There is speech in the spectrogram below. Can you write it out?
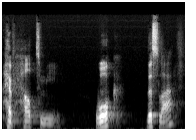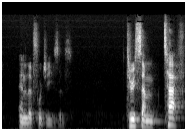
have helped me walk this life and live for Jesus through some tough,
